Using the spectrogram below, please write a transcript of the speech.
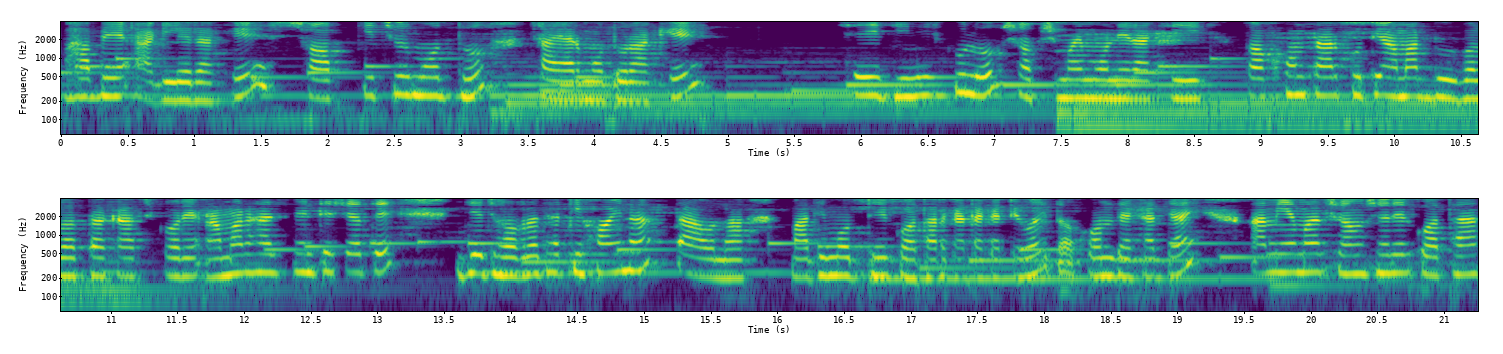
কীভাবে আগলে রাখে, সব কিছুর মধ্যে ছায়ার মতো রাখে। সেই জিনিসগুলো সবসময় মনে রাখি। তখন তার প্রতি আমার দুর্বলতা কাজ করে। আমার হাজব্যান্ডের সাথে যে ঝগড়াঝাটি হয় না, তাও না। মাঝে মধ্যে কথার কাটাকাটি হয়, তখন দেখা যায় আমি আমার সংসারের কথা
